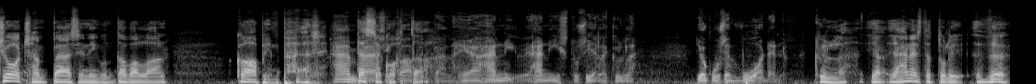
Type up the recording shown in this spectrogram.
Georgehan pääsi niin kuin tavallaan kaapin päälle hän tässä kohtaa. Päälle ja hän, hän istui siellä kyllä joku sen vuoden. Kyllä, ja, ja hänestä tuli The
